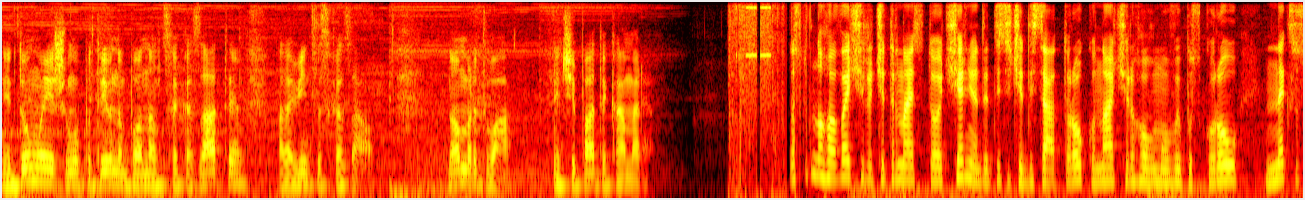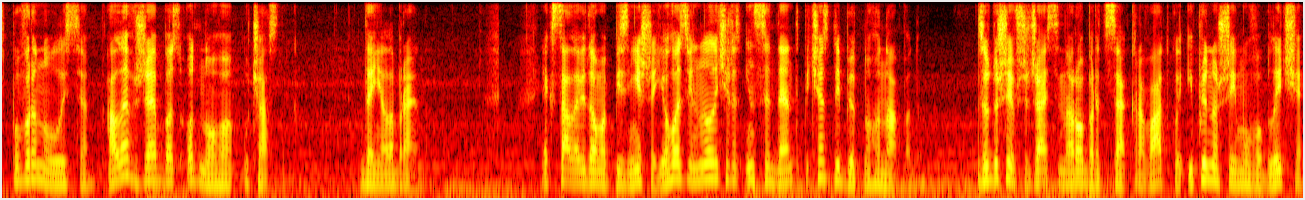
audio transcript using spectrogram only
Не думаю, що йому потрібно було нам це казати, але він це сказав. Номер 2. Не чіпати камери. Наступного вечора, 14 червня 2010 року, на черговому випуску Роу Nexus повернулися, але вже без одного учасника Деніела Брайана. Як стало відомо пізніше, його звільнили через інцидент під час дебютного нападу. Задушивши Джастіна Робертса краваткою і плюнувши йому в обличчя,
